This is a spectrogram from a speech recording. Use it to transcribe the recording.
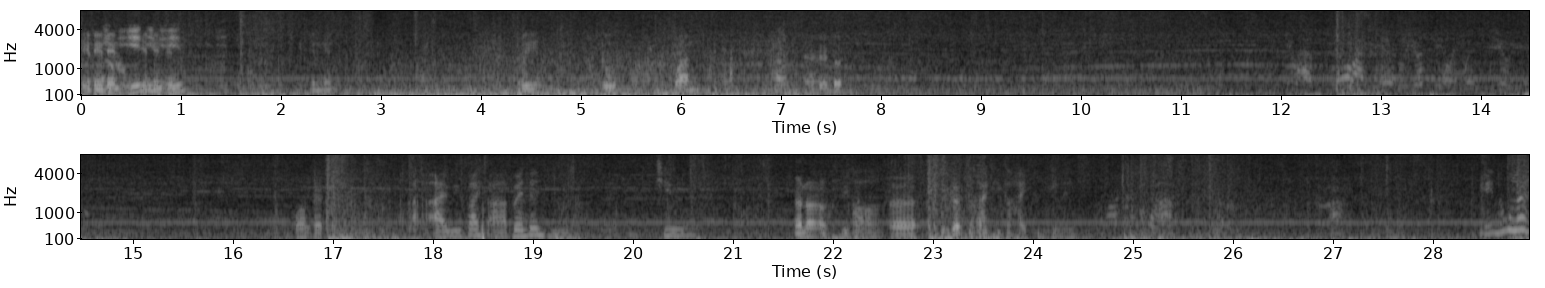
In, In, in, in, in, in. in, in. Three, two, one. Out. Reload. You have no idea who you're dealing with, do you? What? I, I revive. Uh, Brandon, you kill No, no, no. Di, Oh, oh. uh, tiga, the hive. You got hive. Okay, nice. Eh, no leh.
